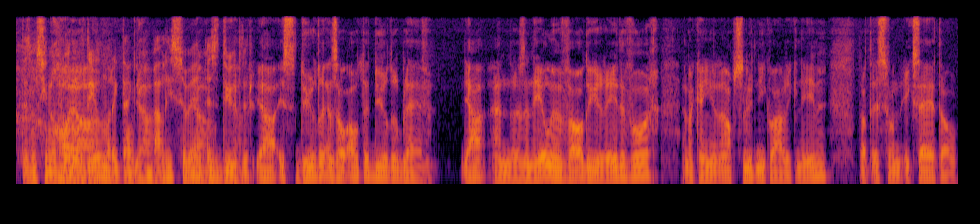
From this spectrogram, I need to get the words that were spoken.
Het is misschien een Oh, ja. vooroordeel, maar ik denk Ja. Belgische wijn Ja, is duurder. Ja, ja, is duurder en zal altijd duurder blijven. Ja, en er is een heel eenvoudige reden voor, en dat kan je absoluut niet kwalijk nemen. Dat is van, ik zei het al,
